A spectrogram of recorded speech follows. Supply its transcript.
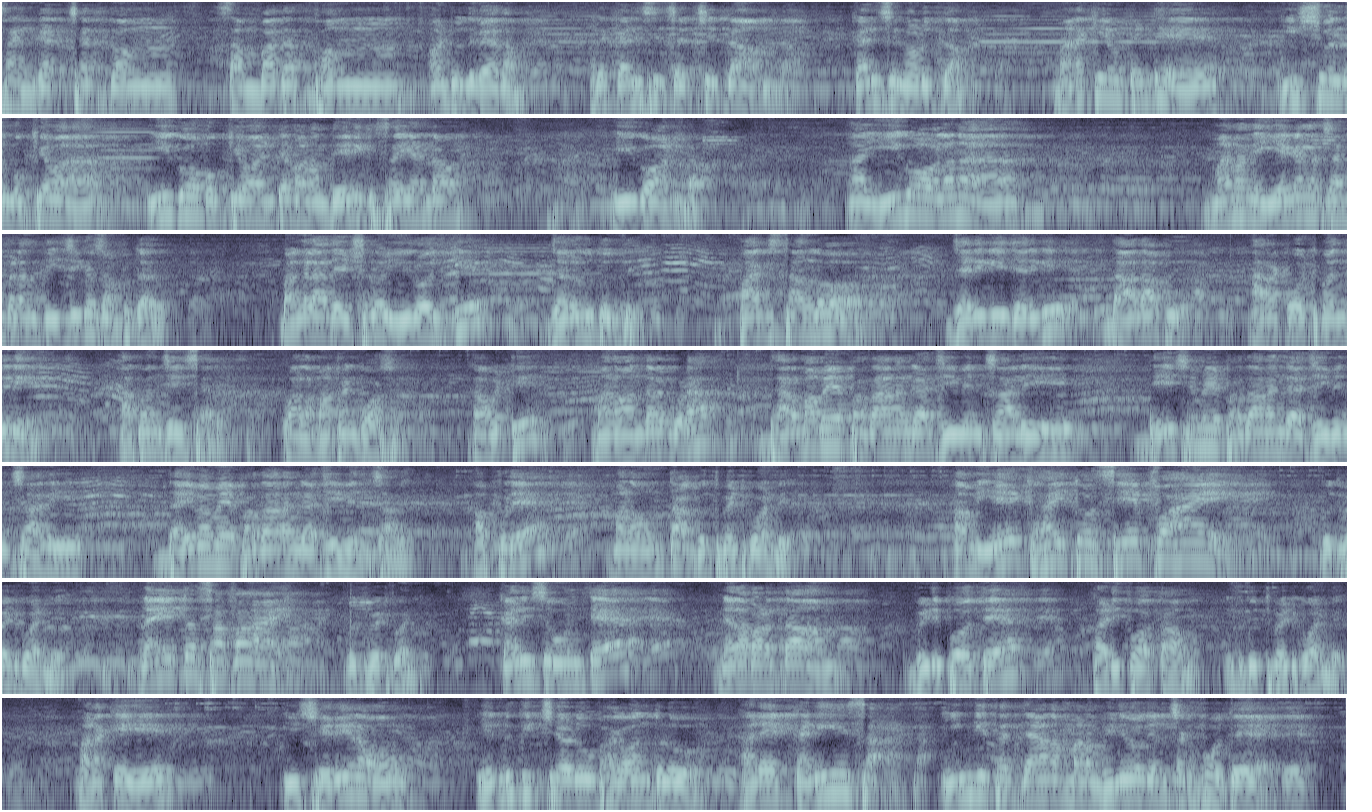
సంగచ్చధ్వం సంబధధ్వం అంటుంది వేదం. అదే కలిసి చర్చిద్దాం కలిసి నడుద్దాం. మనకేమిటంటే ఈశ్వరుడు ముఖ్యమా ఈగో ముఖ్యమా అంటే మనం దేనికి సై అంటాం? ఈగో అంటాం. ఆ ఈగో వలన మనని ఈగలను చంపినంత ఈజీగా చంపుతారు. బంగ్లాదేశ్లో ఈ రోజుకి జరుగుతుంది. పాకిస్తాన్లో జరిగి జరిగి దాదాపు అరకోటి మందిని హతం చేశారు వాళ్ళ మతం కోసం. కాబట్టి మనం అందరం కూడా ధర్మమే ప్రధానంగా జీవించాలి దేశమే ప్రధానంగా జీవించాలి దైవమే ప్రధానంగా జీవించాలి. అప్పుడే మనం ఉంటా గుర్తుపెట్టుకోండి. హమ్ ఏక్ హైతో సేఫ్ హాయ్ గుర్తుపెట్టుకోండి. నైతో సఫా హాయ్ గుర్తుపెట్టుకోండి. కలిసి ఉంటే నిలబడతాం విడిపోతే పడిపోతాం. ఇది గుర్తుపెట్టుకోండి. మనకి ఈ శరీరం ఎందుకు ఇచ్చాడు భగవంతుడు అనే కనీస ఇంగిత జ్ఞానం మనం వినియోగించకపోతే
